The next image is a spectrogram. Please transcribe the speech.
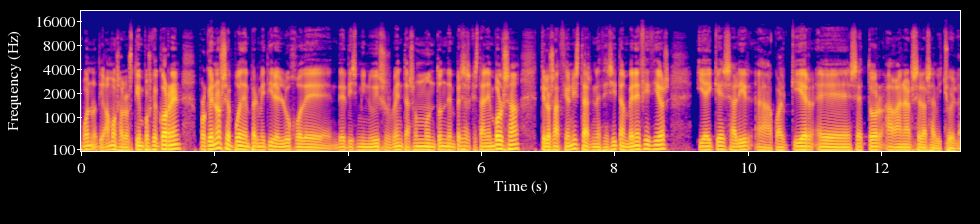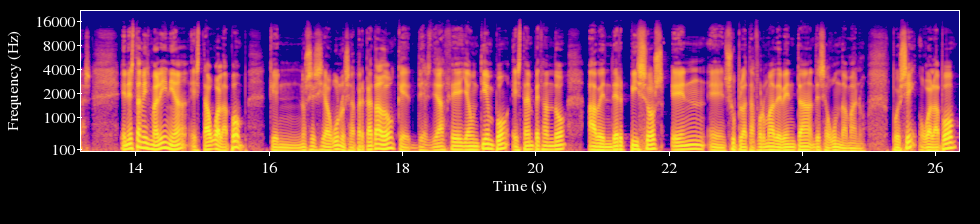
bueno, digamos, a los tiempos que corren, porque no se pueden permitir el lujo de, disminuir sus ventas. Son un montón de empresas que están en bolsa, que los accionistas necesitan beneficios y hay que salir a cualquier eh, sector a ganarse las habichuelas. En esta misma línea está Wallapop, que no sé si alguno se ha percatado, que desde hace ya un tiempo está empezando a vender pisos en, en su plataforma de venta de segunda mano. Pues sí, Wallapop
